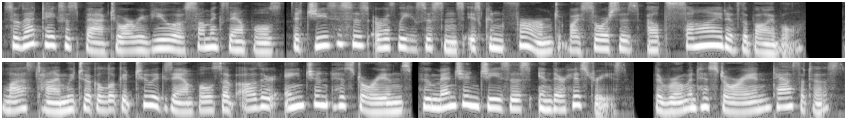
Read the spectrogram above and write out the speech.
So that takes us back to our review of some examples that Jesus' earthly existence is confirmed by sources outside of the Bible. Last time we took a look at two examples of other ancient historians who mentioned Jesus in their histories the Roman historian Tacitus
